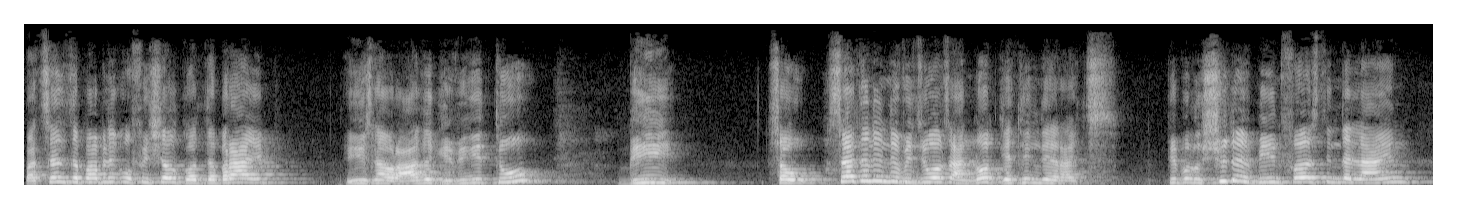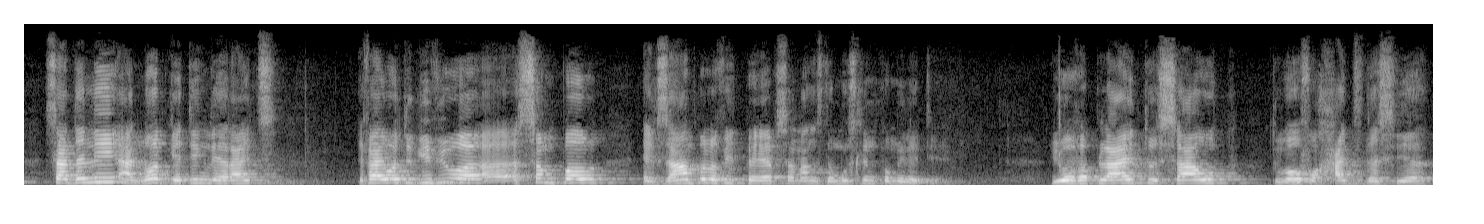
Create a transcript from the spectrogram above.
But since the public official got the bribe, he is now rather giving it to B. So certain individuals are not getting their rights. People who should have been first in the line suddenly are not getting their rights. If I were to give you a, a simple example of it perhaps amongst the Muslim community. You have applied to SAHUC to go for Hajj this year.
